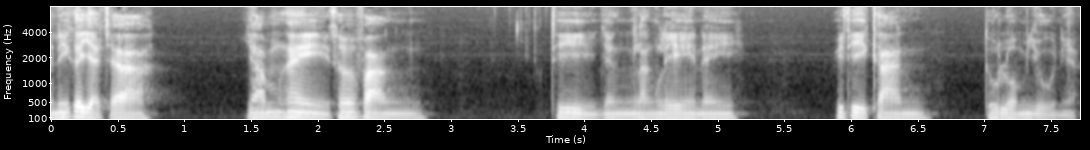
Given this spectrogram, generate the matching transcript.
อันนี้ก็อยากจะย้ำให้ท่านฟังที่ยังลังเลในวิธีการดูลมอยู่เนี่ย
